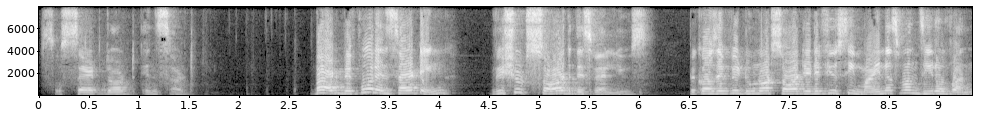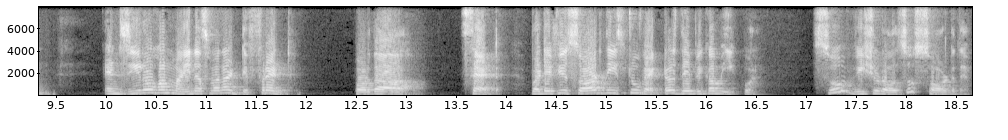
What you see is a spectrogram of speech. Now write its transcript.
So set dot insert. But before inserting, we should sort these values. Because if we do not sort it, if you see minus 1, 0, 1 and 0, 1, minus 1 are different for the set. But if you sort these two vectors they become equal. So we should also sort them.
